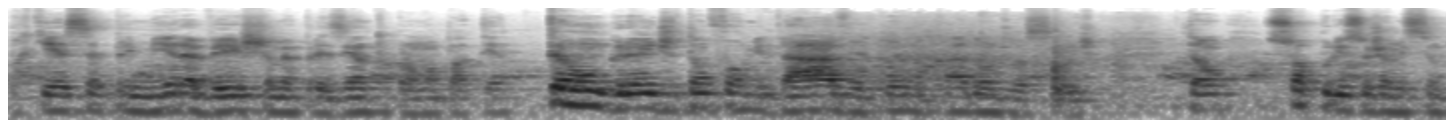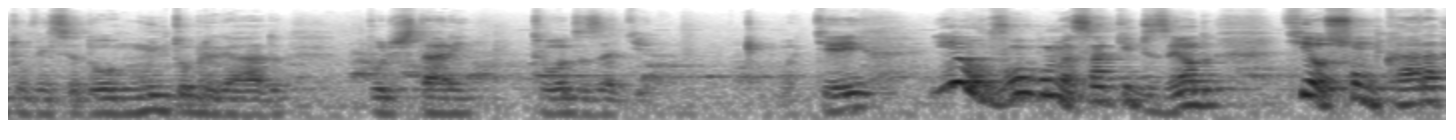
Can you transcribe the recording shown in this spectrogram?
Porque essa é a primeira vez que eu me apresento para uma plateia tão grande, tão formidável como cada um de vocês. Então, só por isso eu já me sinto um vencedor. Muito obrigado por estarem todos aqui. Ok? E eu vou começar aqui dizendo que eu sou um cara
